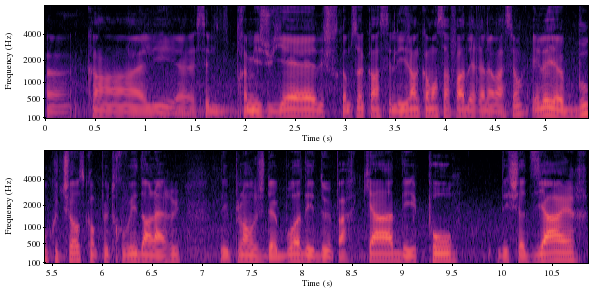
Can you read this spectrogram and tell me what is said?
Euh, quand euh, c'est le 1er juillet, des choses comme ça, quand les gens commencent à faire des rénovations. Et là, il y a beaucoup de choses qu'on peut trouver dans la rue. Des planches de bois, des 2 par 4 des pots, des chaudières,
